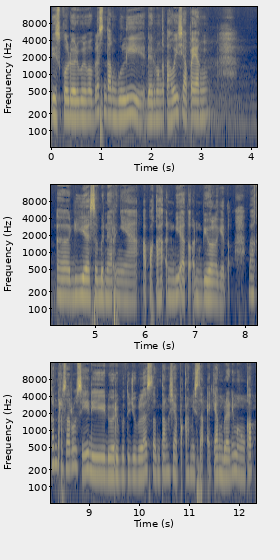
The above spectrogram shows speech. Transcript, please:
di school 2015 tentang bully dan mengetahui siapa yang uh, dia sebenarnya apakah NB atau Unbiol gitu. Bahkan terseru sih di 2017 tentang siapakah Mr. X yang berani mengungkap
